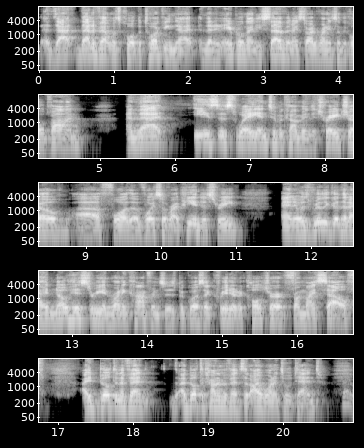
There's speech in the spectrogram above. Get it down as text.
That, that event was called the Talking Net. And then in April 97, I started running something called VON. And that eased its way into becoming the trade show uh, for the voice over IP industry. And it was really good that I had no history in running conferences because I created a culture from myself. I built an event, I built the kind of events that I wanted to attend, right.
